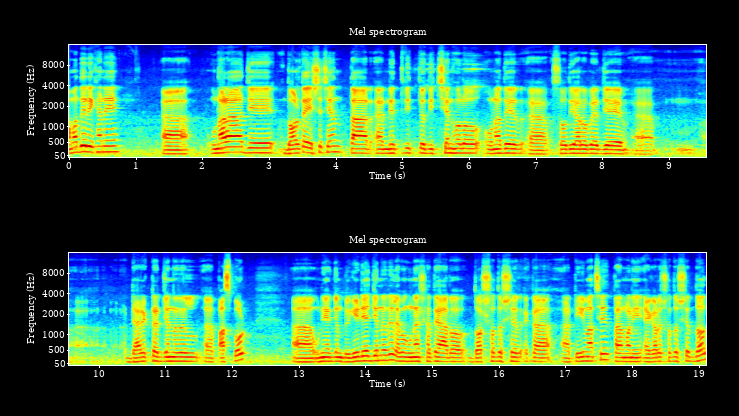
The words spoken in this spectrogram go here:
আমাদের এখানে ওনারা যে দলটা এসেছেন, তার নেতৃত্ব দিচ্ছেন হলো ওনাদের সৌদি আরবের যে ডাইরেক্টর জেনারেল পাসপোর্ট উনি একজন ব্রিগেডিয়ার জেনারেল এবং ওনার সাথে আরও দশ সদস্যের একটা টিম আছে, তার মানে এগারো সদস্যের দল।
